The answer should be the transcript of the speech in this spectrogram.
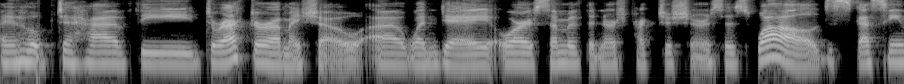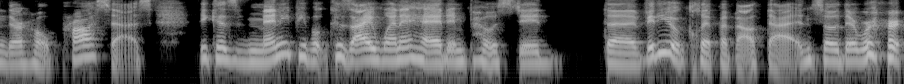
I hope to have the director on my show uh, one day or some of the nurse practitioners as well discussing their whole process because many people, because I went ahead and posted the video clip about that and so there were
